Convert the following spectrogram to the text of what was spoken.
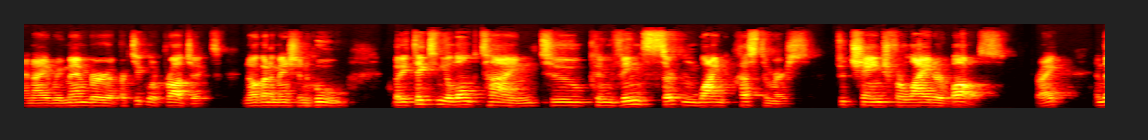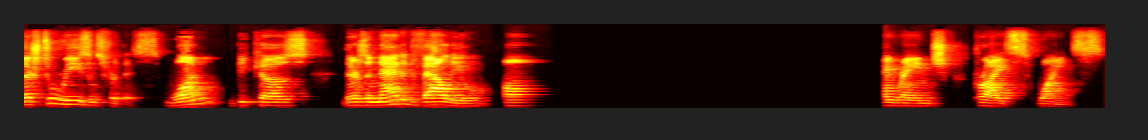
and I remember a particular project, not going to mention who, but it takes me a long time to convince certain wine customers to change for lighter bottles, right? And there's two reasons for this. One, because there's an added value on high range price wines.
